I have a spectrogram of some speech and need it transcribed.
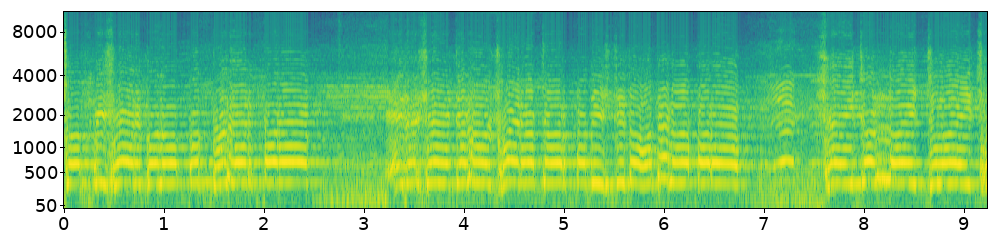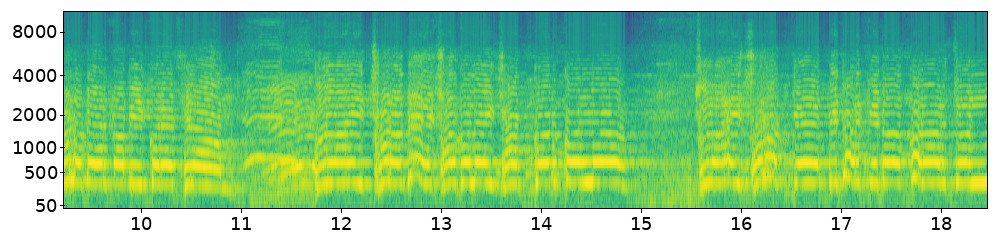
চব্বিশের গণ অভ্যুত্থানের পরে এদেশে যেন স্বৈরাচার প্রতিষ্ঠিত হতে না পারে, সেই জন্যই জুলাই ছেলেদের দাবি করেছিলাম। জুলাই ছেলেদে সকলেই স্বাক্ষর করল। জুলাই ছেলেকে বিতর্কিত করার জন্য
